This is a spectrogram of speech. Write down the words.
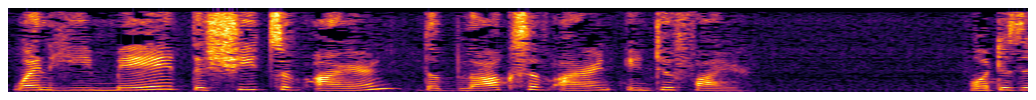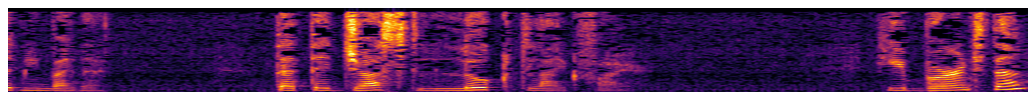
When he made the sheets of iron, the blocks of iron into fire. What does it mean by that? That they just looked like fire. He burnt them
